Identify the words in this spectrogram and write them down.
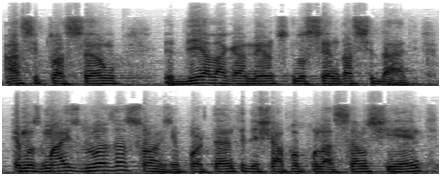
a situação de alagamentos no centro da cidade. Temos mais duas ações, importante deixar a população ciente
